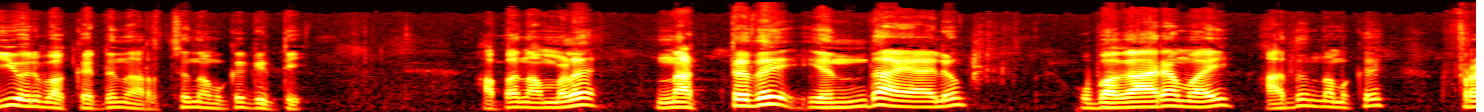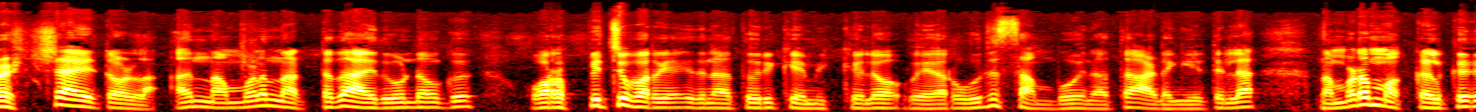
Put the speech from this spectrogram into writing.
ഈ ഒരു ബക്കറ്റ് നിറച്ച് നമുക്ക് കിട്ടി. അപ്പോൾ നമ്മൾ നട്ടത് എന്തായാലും ഉപകാരമായി. അതും നമുക്ക് ഫ്രഷ് ആയിട്ടുള്ള അത് നമ്മൾ നട്ടതായതുകൊണ്ട് നമുക്ക് ഉറപ്പിച്ച് പറയാം ഇതിനകത്ത് ഒരു കെമിക്കലോ വേറെ ഒരു സംഭവം ഇതിനകത്ത് അടങ്ങിയിട്ടില്ല. നമ്മുടെ മക്കൾക്ക്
